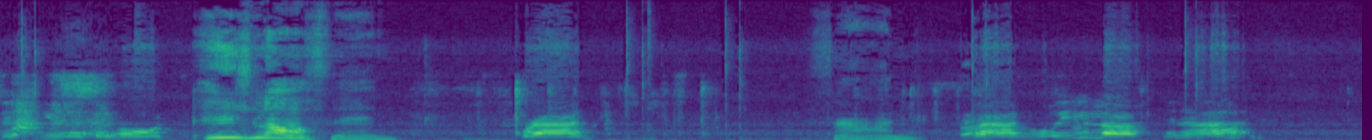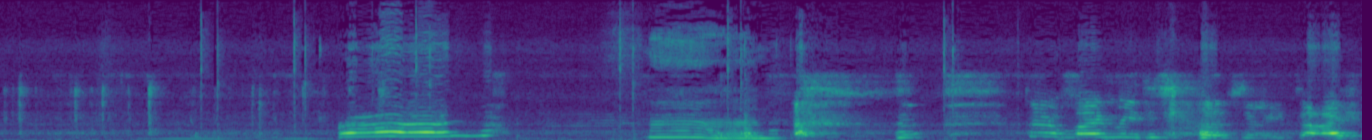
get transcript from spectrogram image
you just you ignored Who's laughing? Fran. Fran. Fran, what are you laughing at? Fran! Fran. Don't mind me just casually dying.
